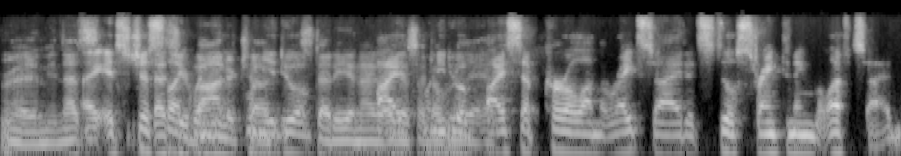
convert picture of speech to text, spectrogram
Right. I mean that's Like, it's just that's like your when, you, when you do a study and I, I guess I when don't you do really a have bicep curl on the right side, it's still strengthening the left side.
